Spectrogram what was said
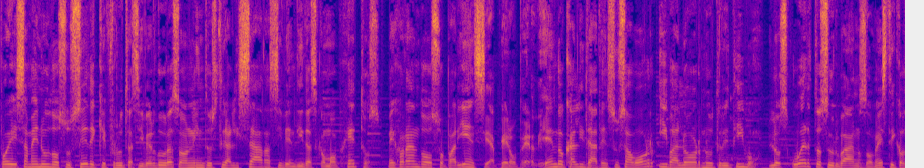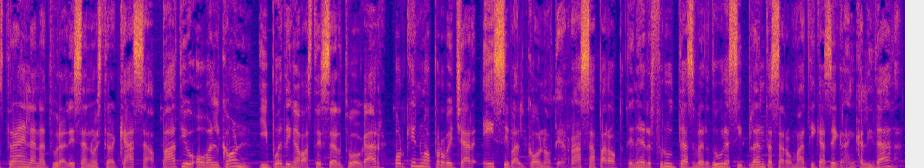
Pues a menudo sucede que frutas y verduras son industrializadas y vendidas como objetos, mejorando su apariencia pero perdiendo calidad en su sabor y valor nutritivo. Los huertos urbanos domésticos traen la naturaleza a nuestra casa, patio o balcón y pueden abastecer tu hogar. ¿Por qué no aprovechar ese balcón o terraza para obtener frutas, verduras y plantas aromáticas de gran calidad?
